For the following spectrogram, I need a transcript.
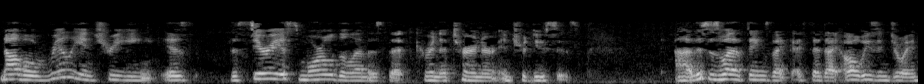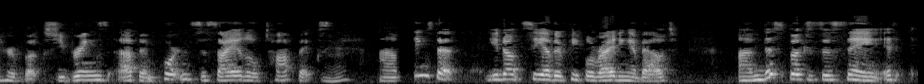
novel really intriguing is the serious moral dilemmas that Corinna Turner introduces. Uh, this is one of the things, like I said, I always enjoy in her books. She brings up important societal topics, mm-hmm. um, things that you don't see other people writing about. Um, this book is just saying it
